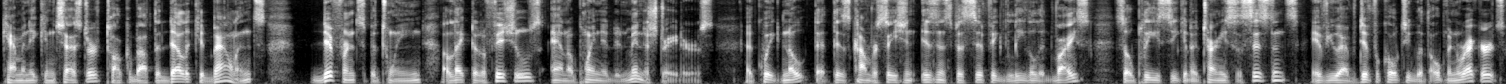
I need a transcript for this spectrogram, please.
Kamenick and Chester talk about the delicate balance difference between elected officials and appointed administrators. A quick note that this conversation isn't specific legal advice, so please seek an attorney's assistance if you have difficulty with open records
